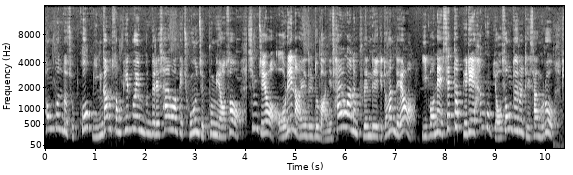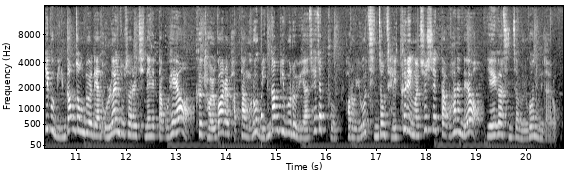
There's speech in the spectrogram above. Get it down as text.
성분도 좋고 민감성 피부인 분들이 사용하기 좋은 제품이어서 심지어 어린 아이들도 많이 사용하는 브랜드이기도 한데요. 이번에 세타필이 한국 여성들을 대상으로 피부 민감 정도에 대한 온라인 조사를 진행했다고 해요. 그 결과를 바탕으로 민감 피부를 위한 새 제품 바로 이 진정 젤크림을 출시했다고 하는데요. 얘가 진짜 물건입니다, 여러분.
